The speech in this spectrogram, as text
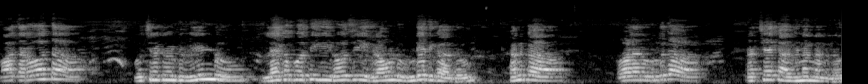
మా తర్వాత వచ్చినటువంటి వీళ్ళు లేకపోతే ఈరోజు ఈ గ్రౌండ్ ఉండేది కాదు. కనుక వాళ్ళని ముందుగా ప్రత్యేక అభినందనలు.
